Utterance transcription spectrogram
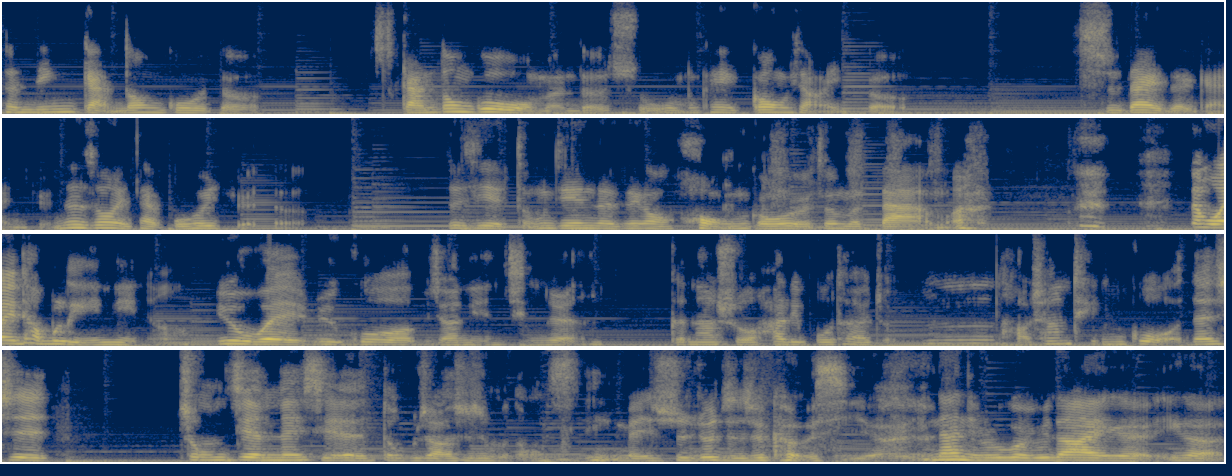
曾经感动过的、感动过我们的书，我们可以共享一个时代的感觉。那时候你才不会觉得这些中间的这种鸿沟有这么大吗？那万一他不理你呢？因为我也遇过比较年轻人，跟他说《哈利波特》，就嗯，好像听过，但是中间那些都不知道是什么东西。没事，就只是可惜而已。那你如果遇到一个一个，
